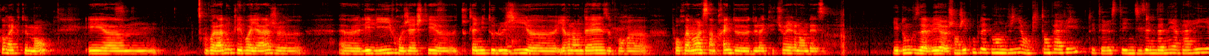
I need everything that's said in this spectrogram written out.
correctement. Et voilà, donc les voyages. les livres, j'ai acheté toute la mythologie irlandaise pour, pour vraiment elle s'imprègne de, de, la culture irlandaise. Et donc vous avez changé complètement de vie en quittant Paris. Tu étais resté une dizaine d'années à Paris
